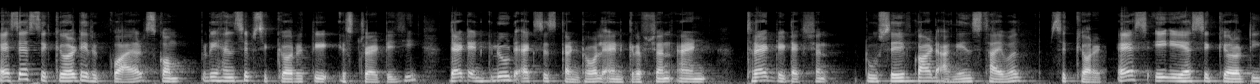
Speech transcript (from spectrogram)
SS security requires comprehensive security strategy that include access control, encryption and threat detection to safeguard against cyber security S A S security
